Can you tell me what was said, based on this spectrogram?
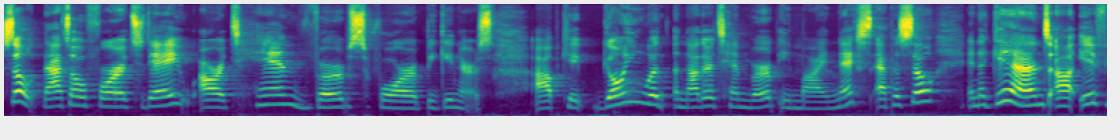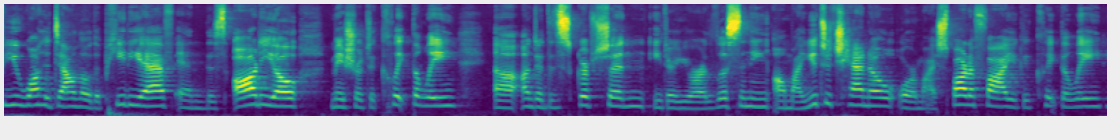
So that's all for today. Our 10 verbs for beginners. I'll keep going with another 10 verb in my next episode. And again, uh, if you want to download the PDF and this audio, make sure to click the link uh, under the description. Either you're listening on my YouTube channel or my Spotify, you can click the link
